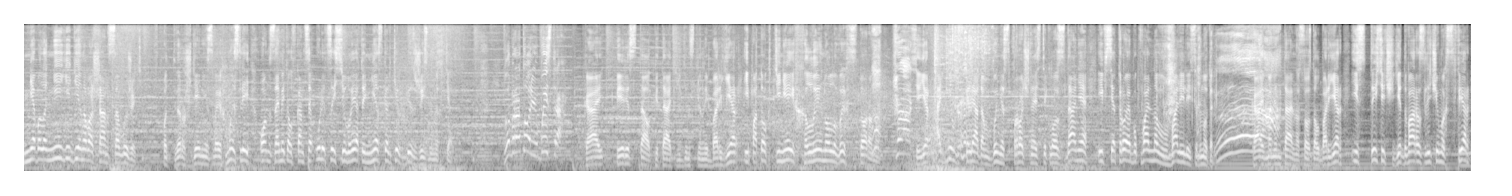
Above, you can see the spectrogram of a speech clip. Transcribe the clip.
не было ни единого шанса выжить. В подтверждении своих мыслей он заметил в конце улицы силуэты нескольких безжизненных тел. В лабораторию, быстро! Кай перестал питать единственный барьер, и поток теней хлынул в их сторону. Сиер одним взглядом вынес прочное стекло здания, и все трое буквально ввалились внутрь. Кай моментально создал барьер из тысяч едва различимых сфер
